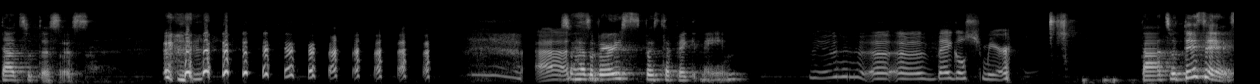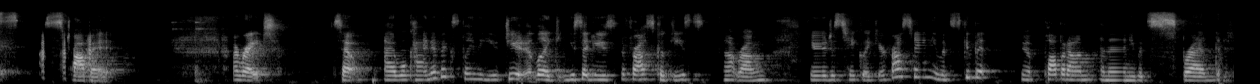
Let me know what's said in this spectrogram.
That's what this is. uh, so it has a very specific name. A, a bagel schmear. That's what this is. Stop it. All right. So I will kind of explain the you do like you said you use the frost cookies. Not wrong. You would just take like your frosting, you would scoop it, you know, plop it on, and then you would spread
